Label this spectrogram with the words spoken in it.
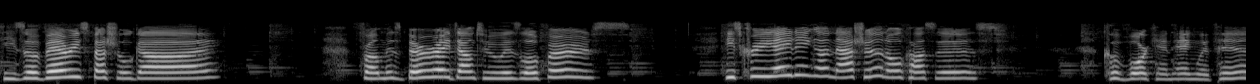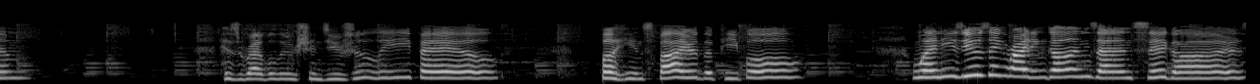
he's a very special guy. From his beret down to his loafers, he's creating a national consist. Cavour can hang with him. His revolutions usually failed but he inspired the people when he's using riding guns and cigars.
